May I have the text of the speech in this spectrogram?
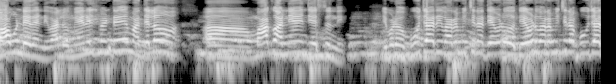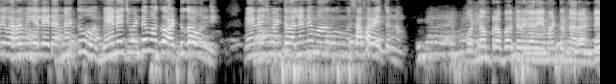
బాగుండేదండి. వాళ్ళు మేనేజ్మెంట్ మధ్యలో ఆ, మాకు అన్యాయం చేస్తుంది. ఇప్పుడు పూజారి వరం ఇచ్చిన దేవుడు దేవుడు వరం ఇచ్చిన పూజారి వరం ఇయ్యలేడు అన్నట్టు మేనేజ్మెంటే మాకు అడ్డుగా ఉంది. మేనేజ్మెంట్ వల్లనే మాకు సఫర్ అవుతున్నాం. పొన్నం ప్రభాకర్ గారు ఏమంటున్నారంటే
